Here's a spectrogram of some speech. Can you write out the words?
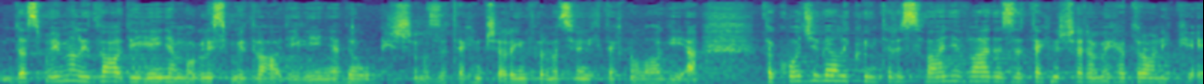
da smo imali dva odjeljenja, mogli smo i dva odjeljenja da upišemo za tehničara informacionih tehnologija. Također veliko interesovanje vlada za tehničara mehatronike,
